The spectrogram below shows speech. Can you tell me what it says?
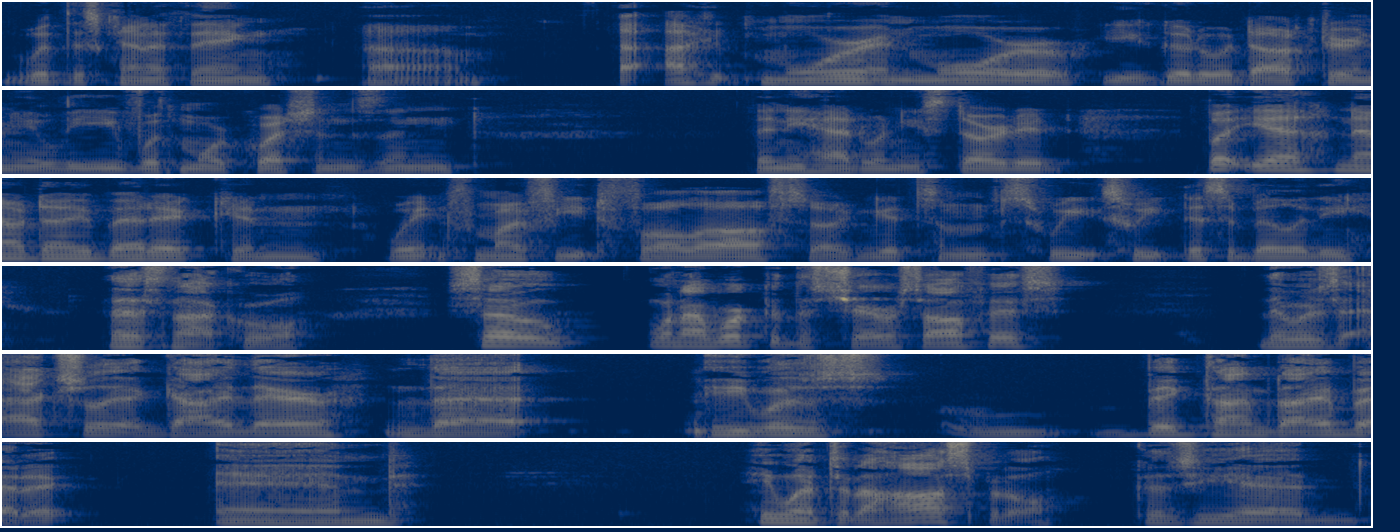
with this kind of thing. Um, I, I, more and more, you go to a doctor and you leave with more questions than than you had when you started. But yeah, now diabetic and waiting for my feet to fall off so I can get some sweet sweet disability. That's not cool. So when I worked at the sheriff's office, there was actually a guy there that he was big time diabetic and he went to the hospital because he had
